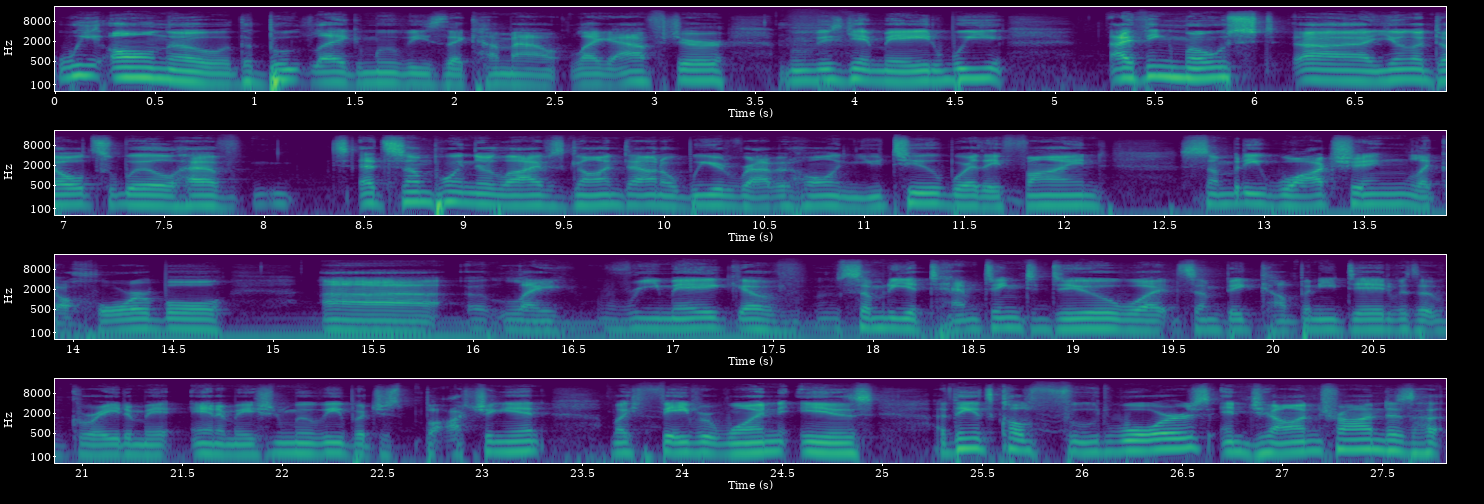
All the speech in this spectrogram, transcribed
we all know the bootleg movies that come out. Like after movies get made, we I think most uh, young adults will have at some point in their lives gone down a weird rabbit hole in YouTube where they find somebody watching like a horrible uh like remake of somebody attempting to do what some big company did with a great ama- animation movie but just botching it. My favorite one is i think it's called food wars and JonTron does a,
